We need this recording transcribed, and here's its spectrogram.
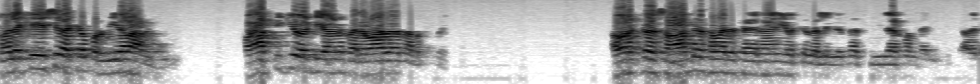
കൊലക്കേസിലൊക്കെ പ്രതികളാണെങ്കിൽ പാർട്ടിക്ക് വേണ്ടിയാണ് കൊലപാതകം നടത്തുന്നത്. അവർക്ക് സ്വാതന്ത്ര്യ സമര സേനാനികൾക്ക് നൽകുന്ന സ്വീകരണം നൽകി അവർ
